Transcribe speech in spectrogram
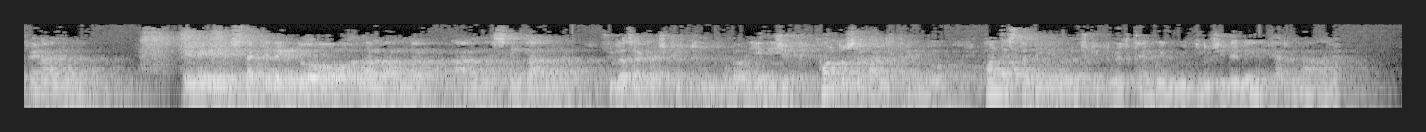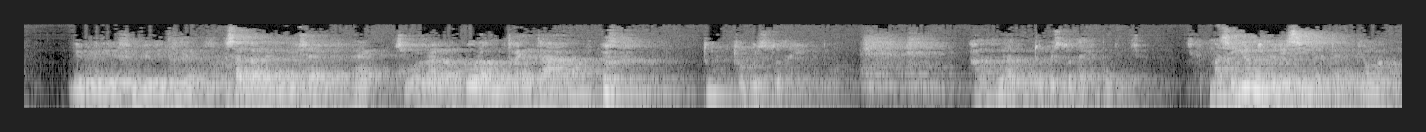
tre anni, e sta chiedendo alla mamma, a Anna Sant'Anna, sulla Sacra Scrittura, no? gli dice quanto sarà il tempo, quanto è stabilito nella Scrittura il tempo in cui Dio si deve incarnare, deve venire figlio di Dio. E Sant'Anna gli dice, eh, ci vorranno ancora un 30 anni, tutto questo tempo, ancora tutto questo tempo, dice. Ma se io mi chiudessi nel Tempio, mamma,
